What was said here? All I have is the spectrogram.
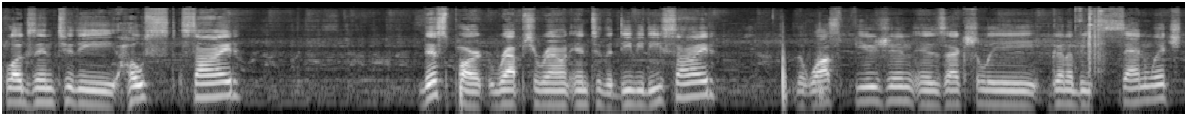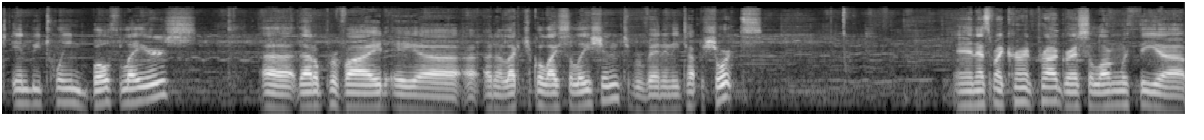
plugs into the host side. This part wraps around into the DVD side. The WASP Fusion is actually going to be sandwiched in between both layers. Uh, that'll provide a, uh, an electrical isolation to prevent any type of shorts. And that's my current progress along with the uh,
